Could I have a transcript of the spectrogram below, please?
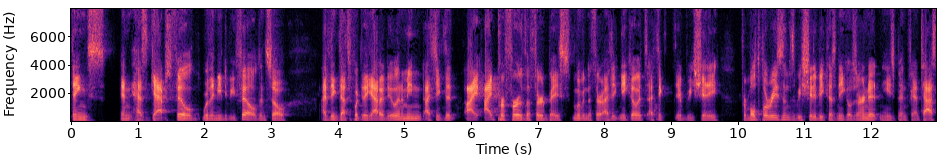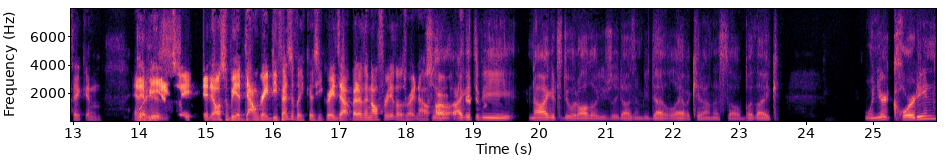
things and has gaps filled where they need to be filled, and so. I think that's what they got to do. And I mean, I think that I I'd prefer the third base moving to third. I think Nico. It's I think it'd be shitty for multiple reasons. It'd be shitty because Nico's earned it and he's been fantastic. And and it'd be actually- it'd also be a downgrade defensively because he grades out better than all three of those right now. So Or- I get to be now I get to do what Aldo usually does and be devil advocate on this though. But like when you're courting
